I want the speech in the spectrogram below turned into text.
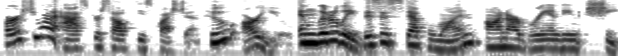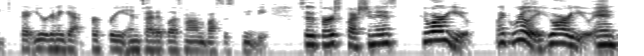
First, you want to ask yourself these questions Who are you? And literally, this is step one on our branding sheet that you're going to get for free inside of Blessed and Bosses community. So the first question is Who are you? Like, really, who are you? And,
